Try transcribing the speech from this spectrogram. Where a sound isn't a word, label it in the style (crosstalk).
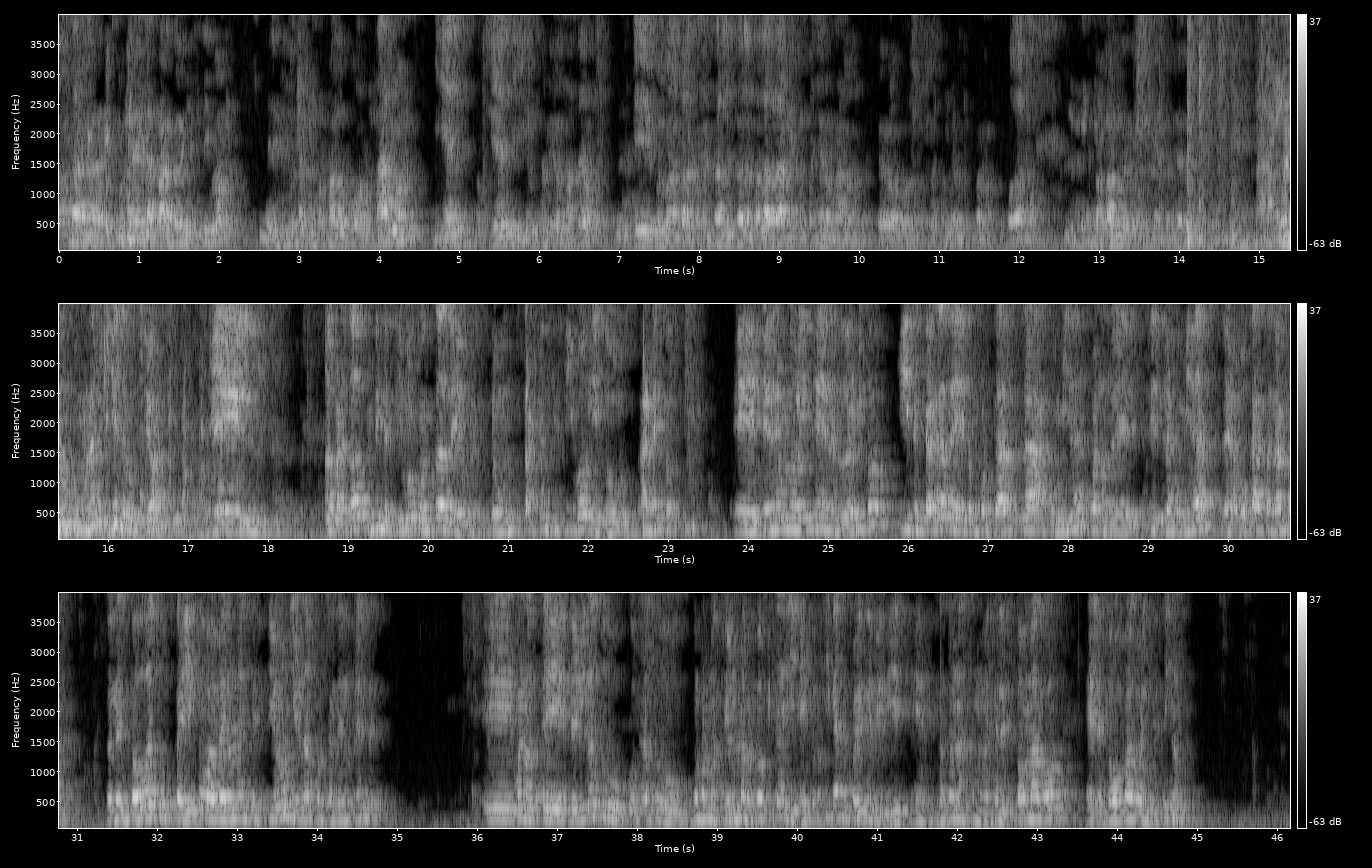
Vamos a poner el aparato digestivo. El equipo está conformado por Marlon, Miguel, Ociel y un servidor Mateo. Y pues bueno, para comenzar les doy la palabra a mi compañero Marlon. Espero resolver, bueno, podamos empaparnos de conocimiento de ah, Bueno, como una pequeña introducción, el aparato digestivo consta de, pues, de un tracto digestivo y sus anexos. Eh, tiene un origen endodérmico y se encarga de transportar la comida, bueno, la comida de la boca hasta el ano, donde en todo su trayecto va a haber una digestión y una absorción de nutrientes. Eh, bueno, se, debido a su, a su conformación macroscópica y histológica, se puede dividir en estas zonas, como es el estómago, el esófago, el intestino.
